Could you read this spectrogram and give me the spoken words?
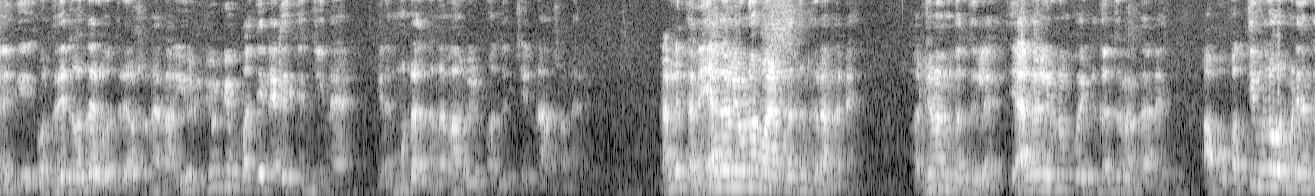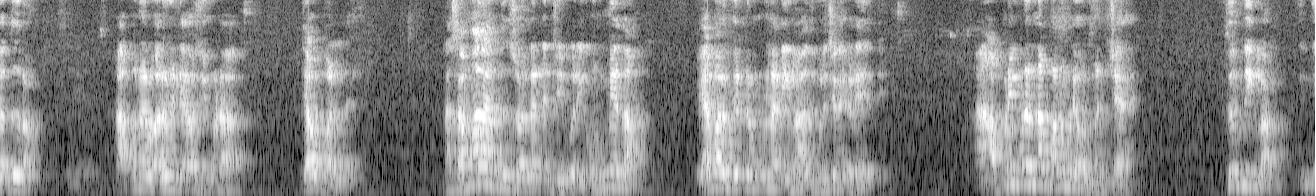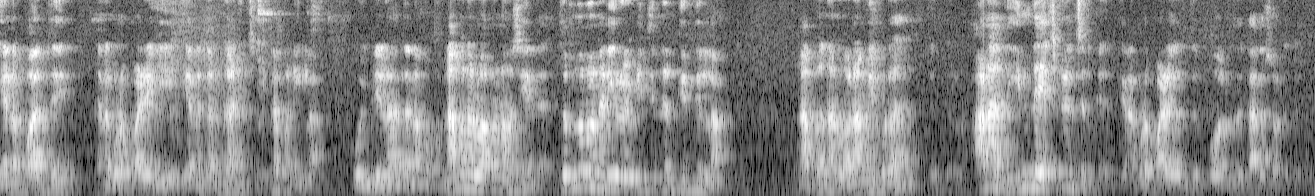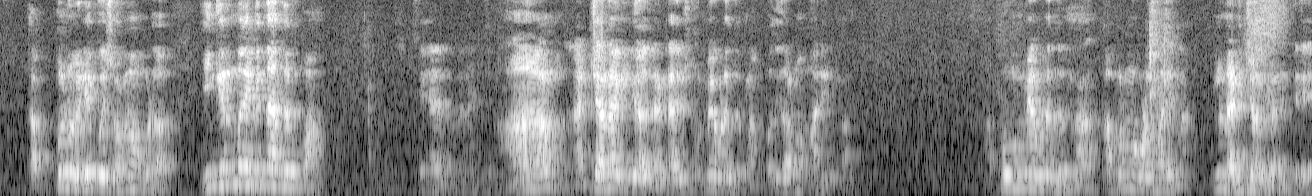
எனக்கு ஒருத்தர் இது வந்தார் ஒருத்தர் அவர் சொன்னார் நான் யூ யூடியூப் பார்த்து நிறைய தெரிஞ்சுக்கினேன். எனக்கு மூன்றாவது நல்லா விழுப்பு வந்துச்சு நான் சொன்னார். தானே ஏகலிவனும் வாழ் கற்றுக்கிறான் தானே. அர்ஜுனன் கற்றுக்கல ஏகலிவனும் போயிட்டு கற்றுக்கிறான் தானே. அப்போ பக்தி உள்ள ஒரு மனிதன் கற்றுக்கிறான் நாற்பது நாள் வர வேண்டிய அவசியம் கூட தேவைப்படல. நான் சமாதானத்துக்கு சொல்ல நினைச்சு போறீங்க. உண்மைதான். வியாபாரம் கட்டுறவங்களும் நினைக்கலாம். அது பிரச்சனை கிடையாது. அப்படி கூட என்ன பண்ண முடியும் ஒரு மனுஷன்? திருந்திக்கலாம். என்னை பார்த்து என்னை கூட பழகி என்னை கண்காணிச்சு என்ன பண்ணிக்கலாம்? ஓ இப்படிலாம் இருந்தால் நம்ம நாற்பது நாள் வரணும்னு அவசியம் இல்லை. திருந்தணும்னு நினைக்கிறோம் எப்படி திருந்து திருந்திடலாம். நாற்பது நாள் வராமல் கூட திருந்திடலாம். ஆனால் அந்த இந்த எக்ஸ்பீரியன்ஸ் இருக்குது என்னை கூட பழகுறது போகிறது கதை சொல்கிறது தப்புன்னு வெளியே போய் சொன்னவங்க கூட. இங்கே இருக்கும்போது எப்படி தான் இருந்திருப்பான்? சரி, அது மாதிரி நச்சானா இல்லையோ அது ரெண்டாவது விஷயம். உண்மையாக கூட இருந்திருக்கலாம். அப்போது காலமாக மாறிடலாம். அப்போ உண்மையாக கூட இருந்திருக்கலாம். அப்புறமா கூட மாறிடலாம். இல்லை நடிச்சு வந்தாரு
